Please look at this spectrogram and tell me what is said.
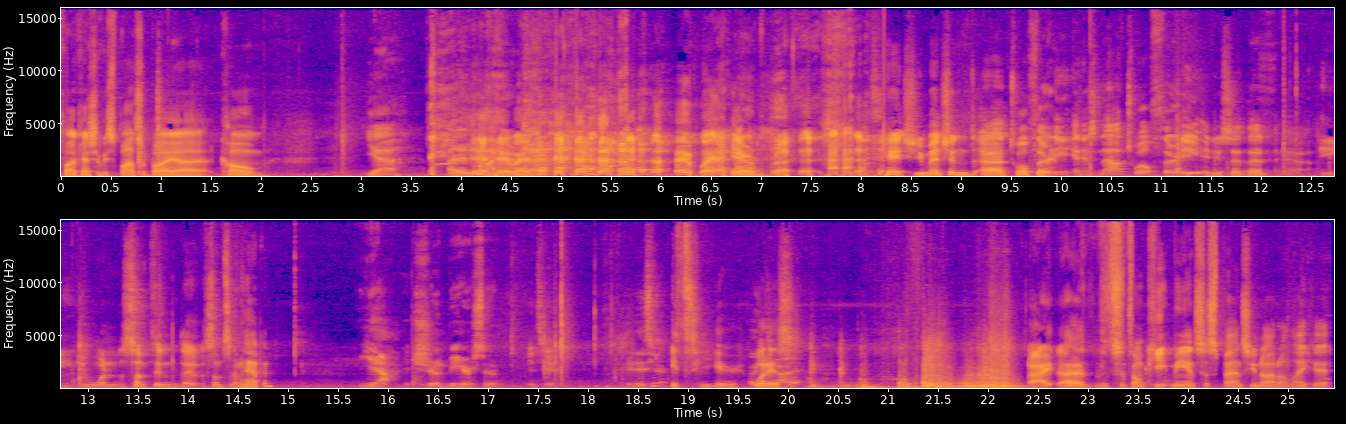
podcast should be sponsored by uh, Comb. Yeah. I didn't do my hair Anyway. yet. Anyway, a hairbrush. Hitch, you mentioned uh, 12:30, and it's now 12:30, and you said that uh, you you wanted something that something's gonna happen. Yeah, it should be here soon. It's here. It is here? It's here. Oh, what you is? got it? All right, uh, so don't keep me in suspense. You know I don't like it.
